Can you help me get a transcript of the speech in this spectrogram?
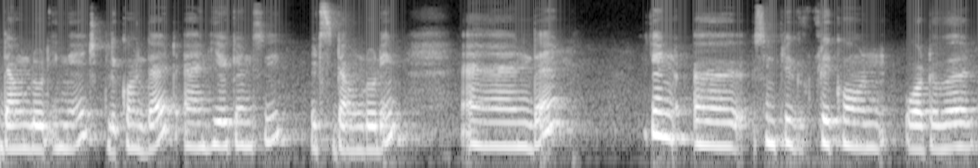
download image click on that. And here you can see it's downloading. And then you can uh, simply click on whatever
